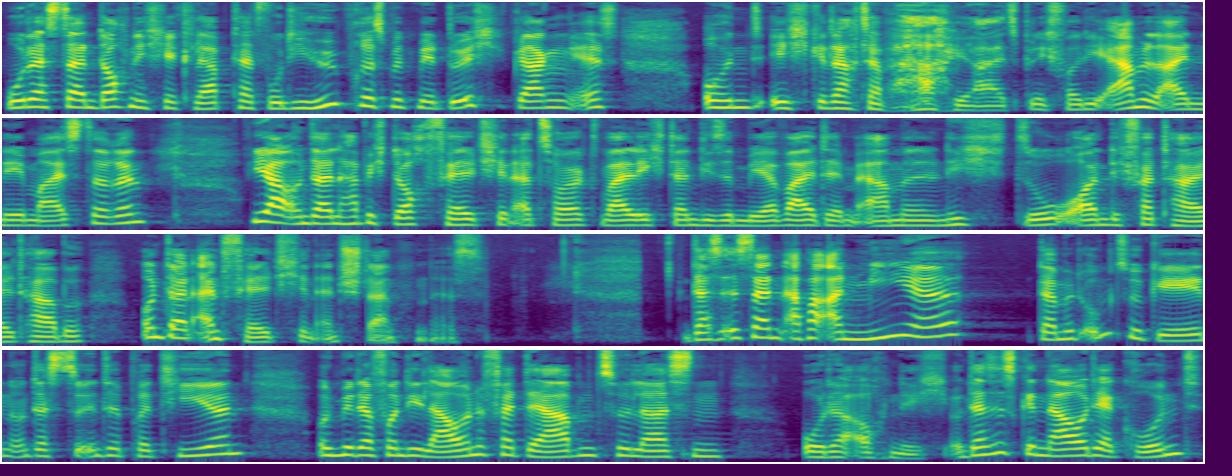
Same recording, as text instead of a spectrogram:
Wo das dann doch nicht geklappt hat, wo die Hybris mit mir durchgegangen ist und ich gedacht habe, ach ja, jetzt bin ich voll die Ärmeleinnehmeisterin. Ja, und dann habe ich doch Fältchen erzeugt, weil ich dann diese Mehrweite im Ärmel nicht so ordentlich verteilt habe und dann ein Fältchen entstanden ist. Das ist dann aber an mir, damit umzugehen und das zu interpretieren und mir davon die Laune verderben zu lassen oder auch nicht. Und das ist genau der Grund,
